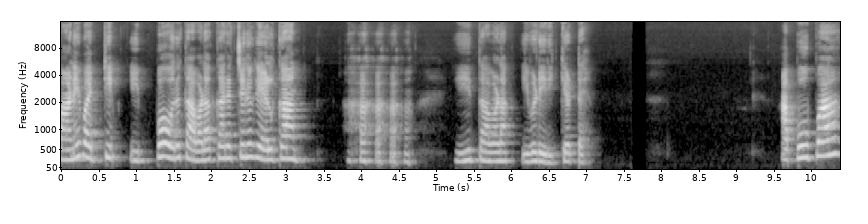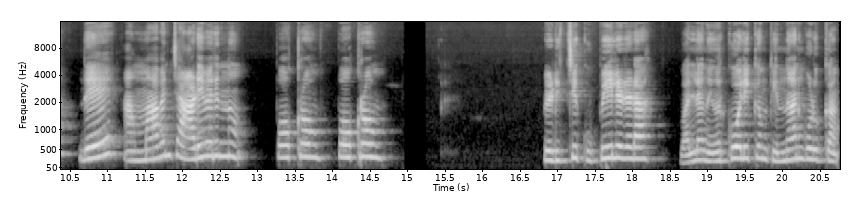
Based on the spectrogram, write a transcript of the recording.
പണി പറ്റി. ഇപ്പോൾ ഒരു തവളക്കരച്ചിൽ കേൾക്കാം. ഈ തവള ഇവിടെ ഇരിക്കട്ടെ. അപ്പൂപ്പ ദേ അമ്മാവൻ ചാടി വരുന്നു. പോക്രോം പോക്രോം. പിടിച്ച് കുപ്പിയിലിടടാ. വല്ല നീർക്കോലിക്കും തിന്നാൻ കൊടുക്കാം.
